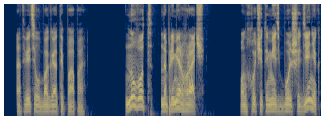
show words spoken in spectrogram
— ответил богатый папа. «Ну вот, например, врач. Он хочет иметь больше денег,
